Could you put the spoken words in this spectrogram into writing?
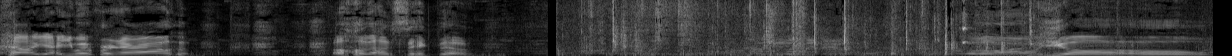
Hell yeah, you went for an air out? Oh, that was sick though. Yo!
